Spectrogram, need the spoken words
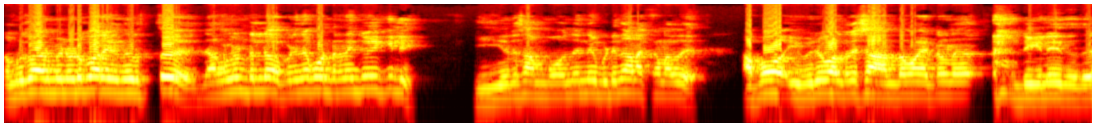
നമ്മൾ ഗവൺമെന്റിനോട് പറയും നിർത്ത് ഞങ്ങളുണ്ടല്ലോ പിന്നെ കൊണ്ടുവരണേ ചോദിക്കില്ലേ? ഈ ഒരു സംഭവം തന്നെ ഇവിടെ നടക്കണത്. അപ്പോ ഇവർ വളരെ ശാന്തമായിട്ടാണ് ഡീൽ ചെയ്തത്.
